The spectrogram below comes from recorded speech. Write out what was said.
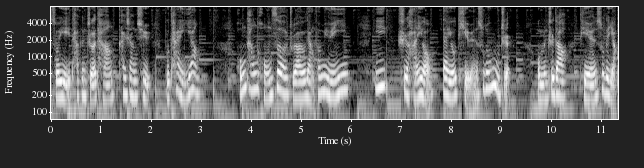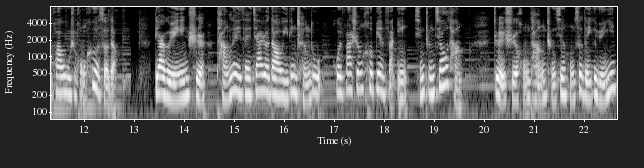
所以它跟蔗糖看上去不太一样。红糖的红色主要有两方面原因：一是含有带有铁元素的物质，我们知道铁元素的氧化物是红褐色的；第二个原因是糖类在加热到一定程度会发生褐变反应，形成焦糖，这也是红糖呈现红色的一个原因。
